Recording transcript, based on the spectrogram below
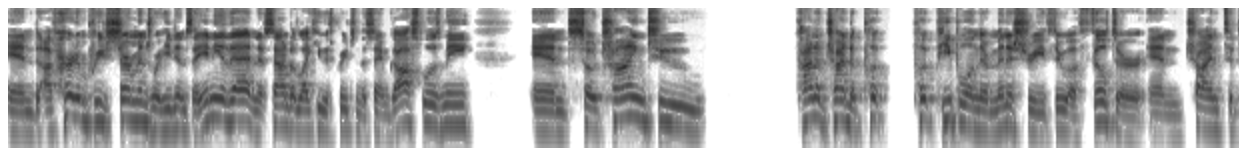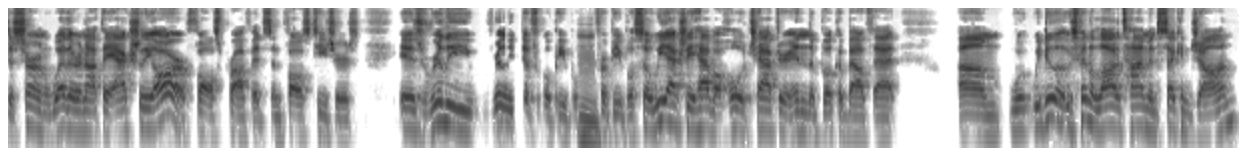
and I've heard him preach sermons where he didn't say any of that, and it sounded like he was preaching the same gospel as me. And so trying to kind of trying to put put people in their ministry through a filter and trying to discern whether or not they actually are false prophets and false teachers is really really difficult people mm. for people so we actually have a whole chapter in the book about that um, we, we, do we spend a lot of time in second john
